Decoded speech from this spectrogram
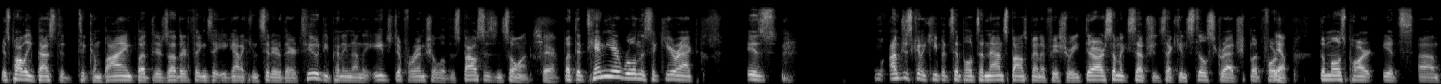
It's probably best to, to combine, but there's other things that you got to consider there too, depending on the age differential of the spouses and so on. sure But the 10 year rule in the Secure Act is, I'm just going to keep it simple. It's a non spouse beneficiary. There are some exceptions that can still stretch, but for Yeah. the most part, it's um,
